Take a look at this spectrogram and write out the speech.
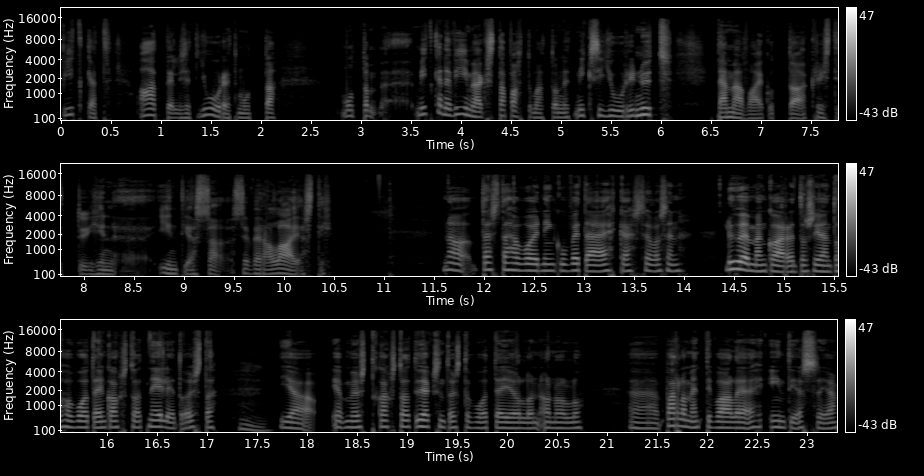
pitkät aatteelliset juuret, mutta, mutta äh, mitkä ne viimeaikaiset tapahtumat on, että miksi juuri nyt tämä vaikuttaa kristittyihin äh, Intiassa sen verran laajasti? No tästähän voi niin kuin vetää ehkä sellaisen lyhyemmän kaaren tosiaan tuohon vuoteen 2014 hmm. ja, ja myös 2019 vuoteen, jolloin on ollut ää, parlamenttivaaleja Intiassa ja,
